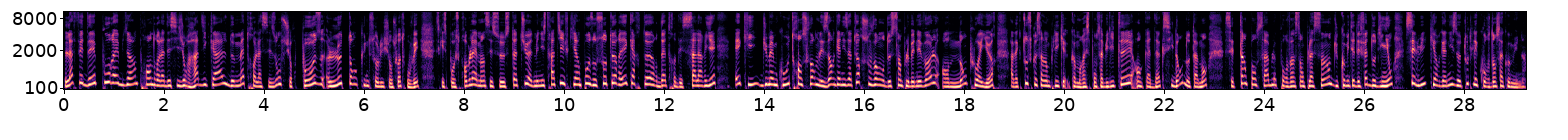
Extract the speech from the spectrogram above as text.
la Fédé pourrait bien prendre la décision radicale de mettre la saison sur pause le temps qu'une solution soit trouvée. Ce qui se pose problème, hein, c'est ce statut administratif qui impose aux sauteurs et écarteurs d'être des salariés et qui du même coup, transforme les organisateurs, souvent de simples bénévoles, en employeurs, avec tout ce que ça implique comme responsabilité, en cas d'accident notamment. C'est impensable pour Vincent Plassin du comité des fêtes d'Audignon. C'est lui qui organise toutes les courses dans sa commune.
